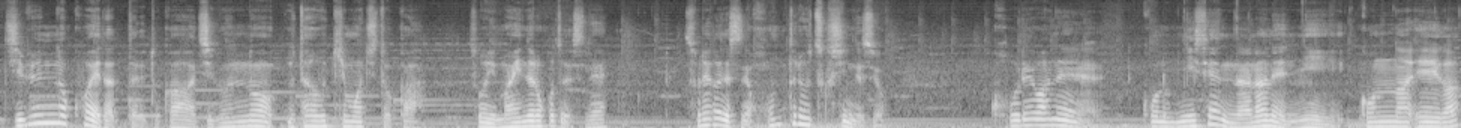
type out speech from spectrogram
自分の声だったりとか自分の歌う気持ちとかそういうマインドのことですね。それがですね本当に美しいんですよ。これはねこの2007年にこんな映画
